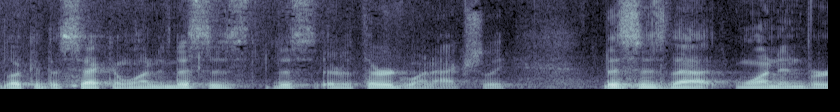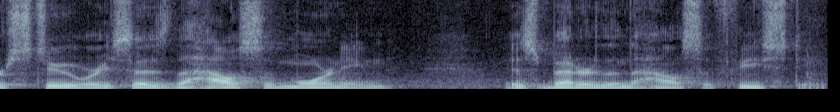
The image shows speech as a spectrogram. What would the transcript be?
look at the second one, and this is this or the third one actually. This is that one in verse two where he says, "The house of mourning is better than the house of feasting,"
